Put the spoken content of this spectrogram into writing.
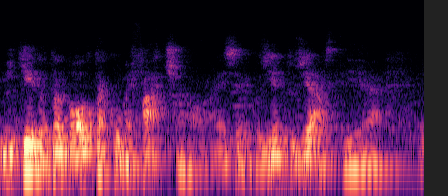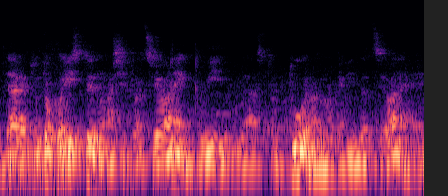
mi chiedo talvolta come facciano a essere così entusiasti e a dare tutto questo in una situazione in cui la struttura, l'organizzazione è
